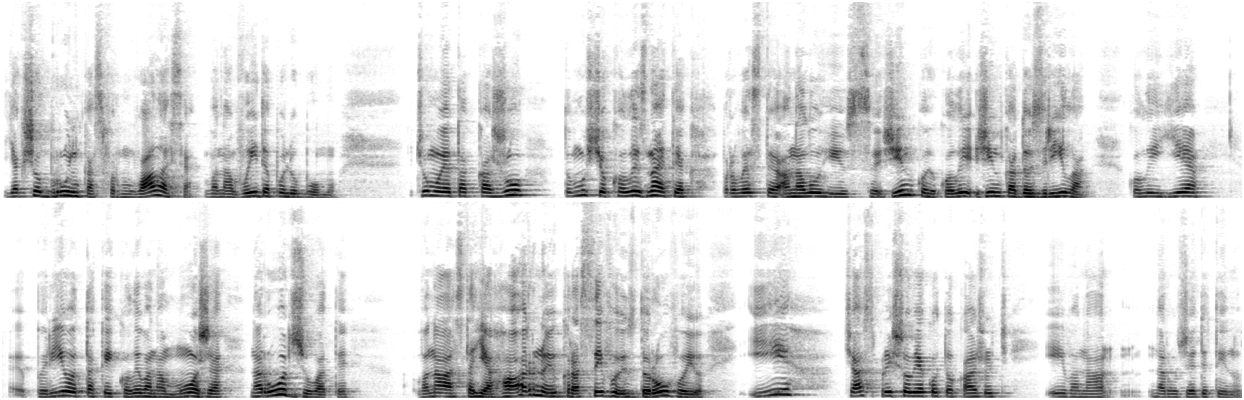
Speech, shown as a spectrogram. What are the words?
Якщо брунька сформувалася, вона вийде по-любому. Чому я так кажу? Тому що коли, знаєте, як провести аналогію з жінкою, коли жінка дозріла, коли є е, період такий, коли вона може народжувати, вона стає гарною, красивою, здоровою, і час прийшов, як ото кажуть, і вона народжує дитину.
